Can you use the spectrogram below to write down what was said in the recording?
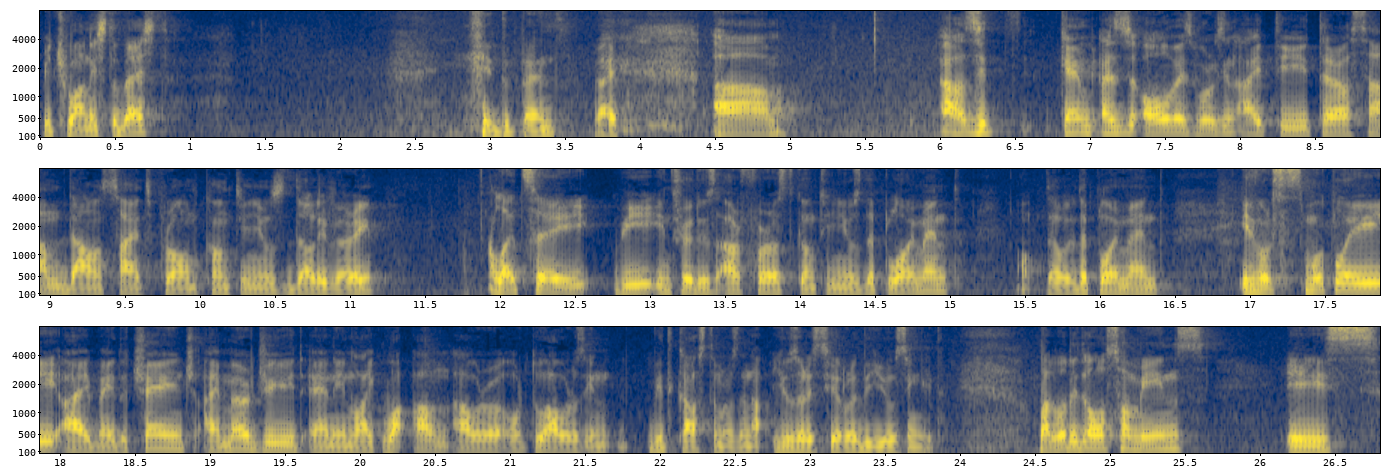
which one is the best? it depends, right? Um, as it can, as it always works in IT, there are some downsides from continuous delivery let's say we introduce our first continuous deployment, oh, the deployment. It works smoothly. I made a change, I merged it, and in like one hour or two hours in, with customers, and user is already using it. But what it also means is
